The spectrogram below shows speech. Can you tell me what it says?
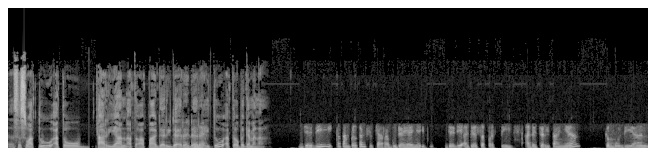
eh, sesuatu atau tarian atau apa dari daerah-daerah Iya. itu atau bagaimana? Jadi kita tampilkan secara budayanya Ibu. Jadi ada seperti ada ceritanya, kemudian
